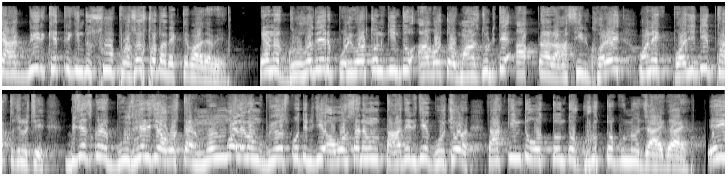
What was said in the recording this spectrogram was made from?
চাকরির ক্ষেত্রে কিন্তু সুপ্রশস্ততা দেখতে পাওয়া যাবে। কেননা গ্রহদের পরিবর্তন কিন্তু আগত মাস দুটিতে আপনার রাশির ঘরে অনেক পজিটিভ থাকতে চলেছে। বিশেষ করে বুধের যে অবস্থান, মঙ্গল এবং বৃহস্পতির যে অবস্থান এবং তাদের যে গোচর, তা কিন্তু অত্যন্ত গুরুত্বপূর্ণ জায়গায়। এই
